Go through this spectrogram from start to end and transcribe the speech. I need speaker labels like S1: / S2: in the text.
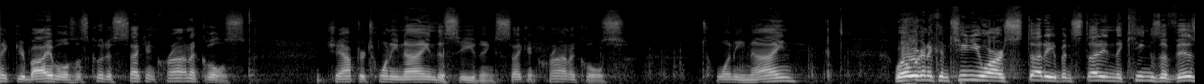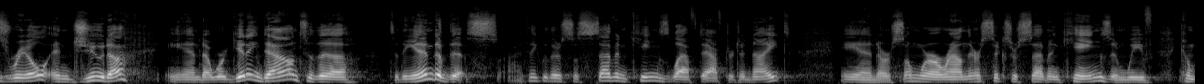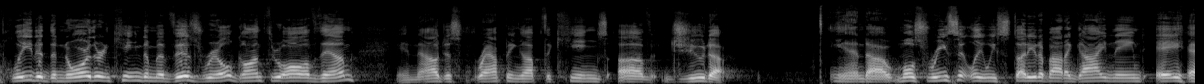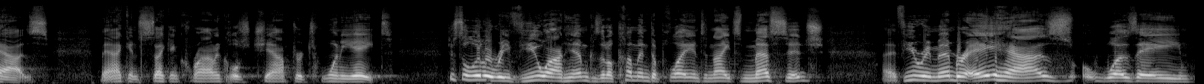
S1: take your Bibles. Let's go to Second Chronicles chapter 29 this evening. Second Chronicles 29. Well, we're going to continue our study. We've been studying the kings of Israel and Judah, and uh, we're getting down to the to the end of this. I think there's seven kings left after tonight, and are somewhere around there, six or seven kings, and we've completed the northern kingdom of Israel, gone through all of them, and now just wrapping up the kings of Judah. And uh, most recently, we studied about a guy named Ahaz back in Second Chronicles chapter 28. Just a little review on him because it'll come into play in tonight's message. If you remember, Ahaz was a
